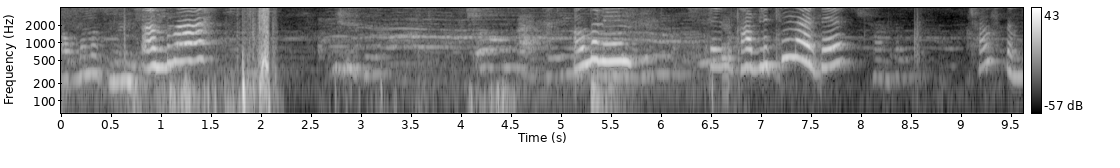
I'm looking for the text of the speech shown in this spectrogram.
Abla nasıl? Abla senin tabletin nerede? Çantada mı?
